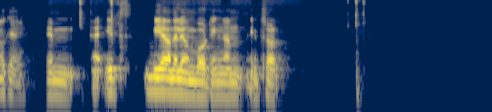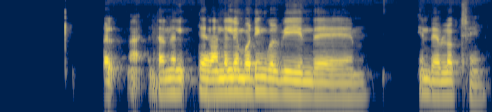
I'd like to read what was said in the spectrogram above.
Okay. Um, it's via Dandelion voting and it's all. Well, uh, the Dandelion voting will be in the in the blockchain.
